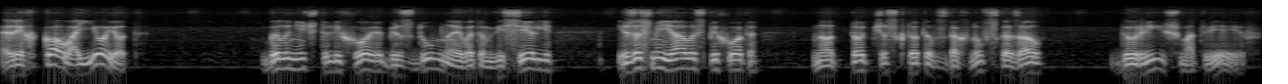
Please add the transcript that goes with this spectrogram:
Легко воюют. Было нечто лихое, бездумное в этом веселье, и засмеялась пехота, но тотчас кто-то, вздохнув, сказал «Дуришь, Матвеев».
